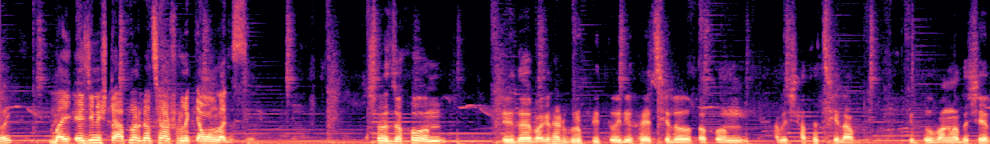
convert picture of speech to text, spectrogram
নই, ভাই, এই জিনিসটা আপনার কাছে আসলে কেমন লাগছে? আসলে যখন হৃদয় বাগেরহাট গ্রুপটি তৈরি হয়েছিল, তখন আমি সাথে ছিলাম। কিন্তু বাংলাদেশের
